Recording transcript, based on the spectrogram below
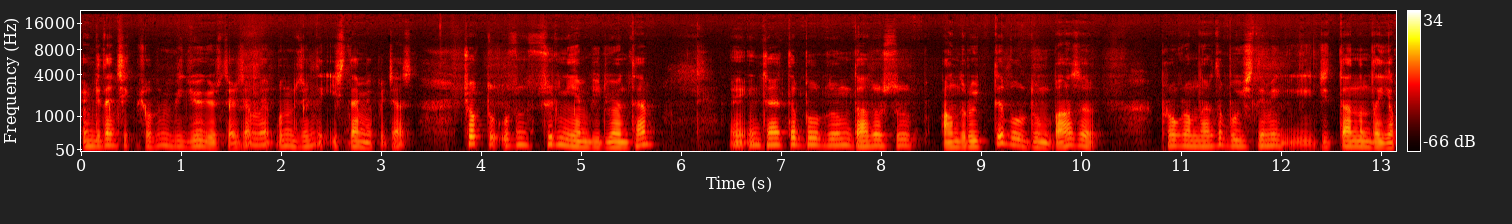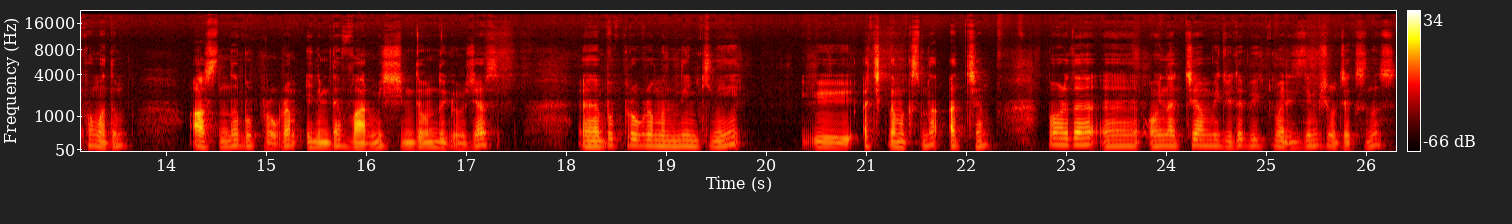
önceden çekmiş olduğum videoyu göstereceğim ve bunun üzerinde işlem yapacağız. Çok da uzun sürmeyen bir yöntem. E, İnternette bulduğum, daha doğrusu Android'de bulduğum bazı programlarda bu işlemi ciddi anlamda yapamadım. Aslında bu program elimde varmış. Şimdi onu da göreceğiz. Ee, bu programın linkini e, açıklama kısmına atacağım. Bu arada e, oynatacağım videoda büyük ihtimal izlemiş olacaksınız.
